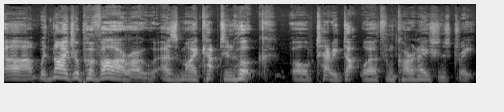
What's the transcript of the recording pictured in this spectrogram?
uh, with Nigel Pivaro as my Captain Hook or Terry Duckworth from Coronation Street.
